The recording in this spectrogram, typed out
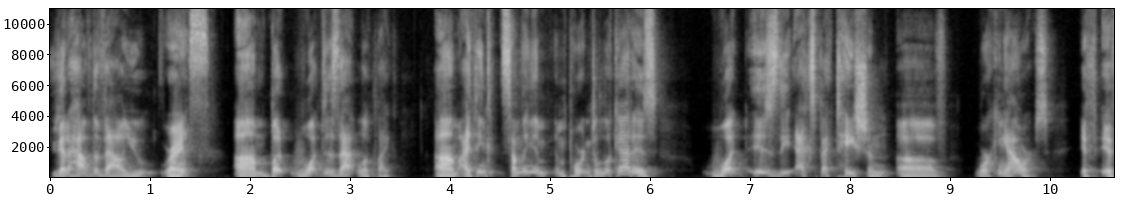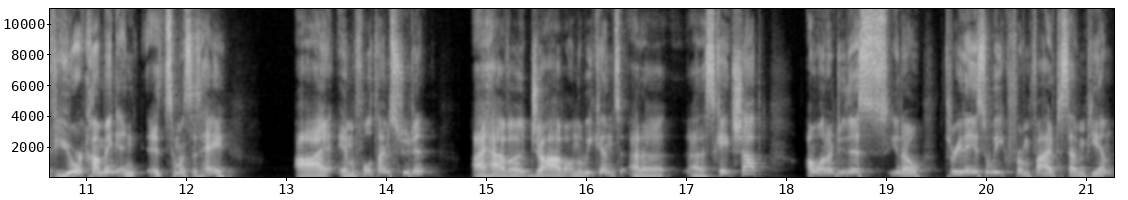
You got to have the value, right? Yes. Um, but what does that look like? Um, I think something important to look at is what is the expectation of working hours. If if you're coming and someone says, "Hey, I am a full time student. I have a job on the weekends at a at a skate shop. I want to do this, you know, three days a week from five to seven p.m."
